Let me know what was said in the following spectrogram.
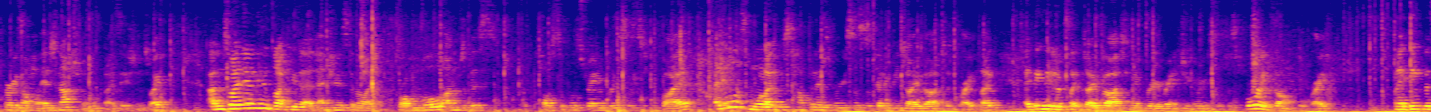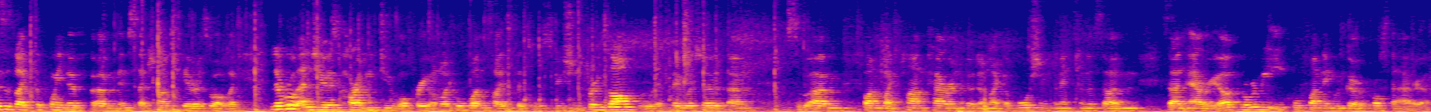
for example, international organisations, right? Um, so I don't think it's likely that an NGO is going to like crumble under this possible strain of resources you buy it. I think what's more likely to happen is resources are going to be diverted, right? Like I think it looks like diverting and rearranging resources. For example, right? And I think this is like the point of um, intersectionality here as well. Like liberal NGOs currently do operate on like a one-size-fits-all solution. For example, if they were to um, um, fund like Planned Parenthood and like abortion clinics in a certain certain area, probably equal funding would go across that area.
